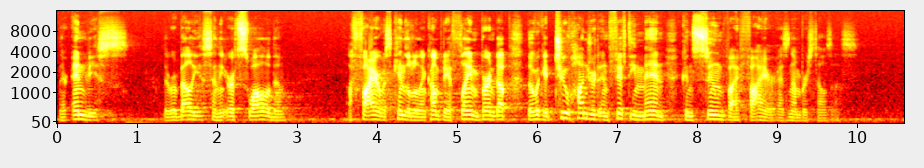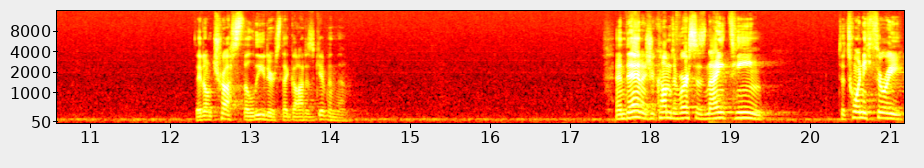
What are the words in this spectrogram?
They're envious, they're rebellious, and the earth swallowed them. A fire was kindled in their company, a flame burned up the wicked. 250 men consumed by fire, as Numbers tells us. They don't trust the leaders that God has given them. And then, as you come to verses 19 to 23,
